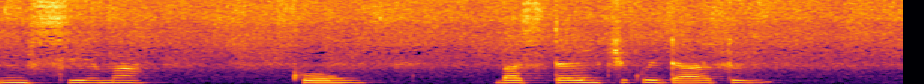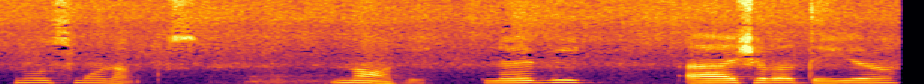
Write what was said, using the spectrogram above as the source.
em cima com bastante cuidado nos morangos. 9. Leve a geladeira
